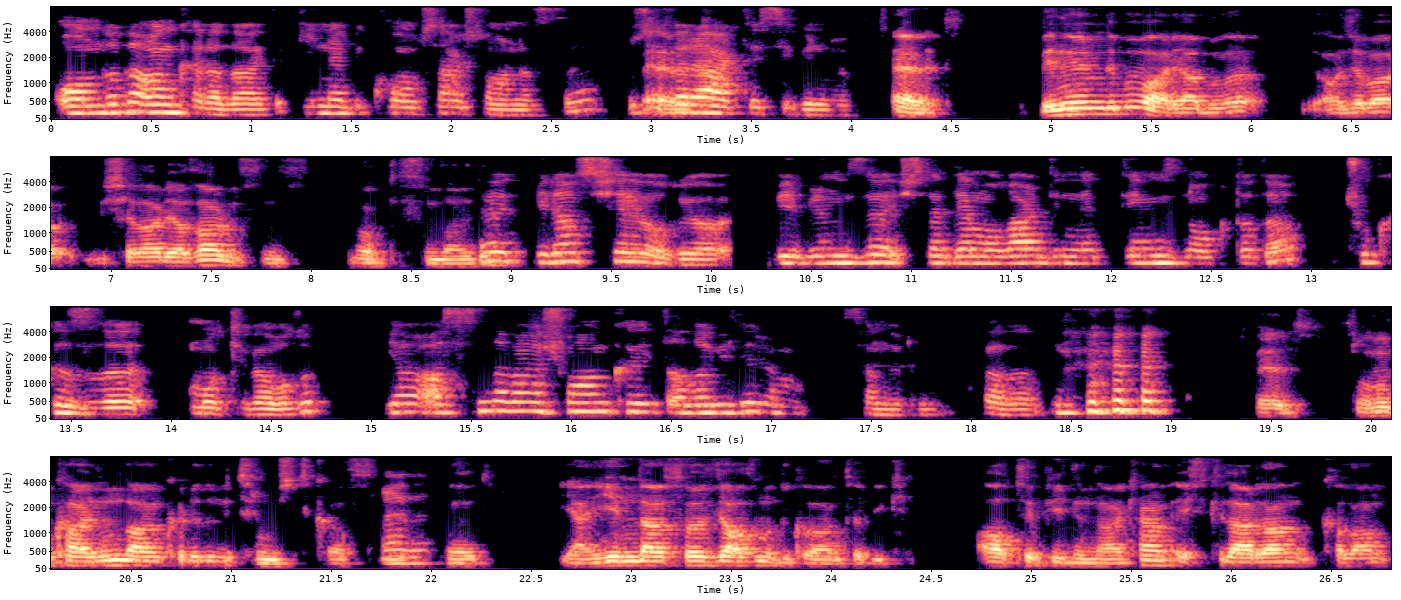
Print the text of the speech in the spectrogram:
onda da Ankara'daydık. Yine bir konser sonrası. Bu sefer Evet. ertesi günü. Evet. Benim elimde bu var ya buna. Acaba bir şeyler yazar mısınız noktasındaydı. Evet biraz şey oluyor. Birbirimize işte demolar dinlettiğimiz noktada çok hızlı motive olup ya aslında ben şu an kayıt alabilirim sanırım falan. Evet. Onun kaydını da Ankara'da bitirmiştik aslında. Evet. Yani yeniden söz yazmadık o an tabii ki. Altyapıyı dinlerken eskilerden kalan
